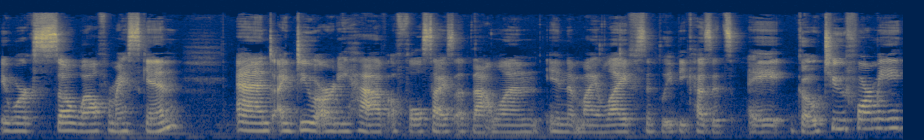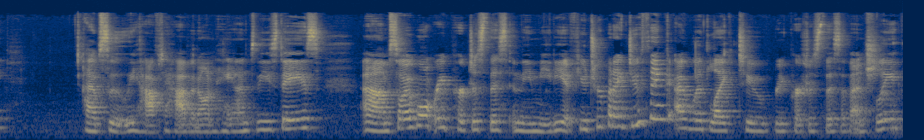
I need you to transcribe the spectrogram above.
It works so well for my skin. And I do already have a full size of that one in my life simply because it's a go-to for me. I absolutely have to have it on hand these days. Um, so I won't repurchase this in the immediate future, but I do think I would like to repurchase this eventually.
